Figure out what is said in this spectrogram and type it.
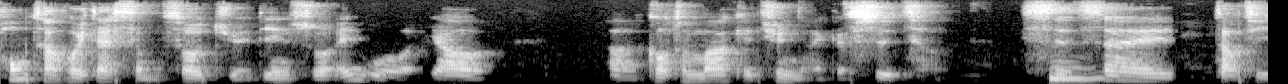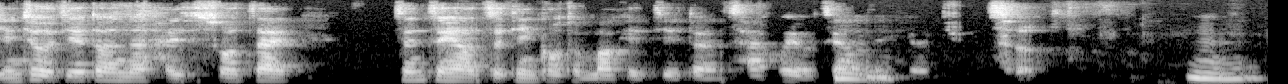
通常会在什么时候决定说，哎，我要啊、呃、go to market 去哪个市场？是在早期研究的阶段呢，还是说在真正要制定 go to market 阶段才会有这样的一个决策？嗯，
